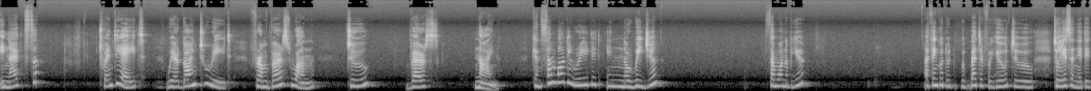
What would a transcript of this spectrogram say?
in Acts 28, we are going to read from verse 1 to verse 9. Can somebody read it in Norwegian? Someone of you? I think it would be better for you to, to listen it in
